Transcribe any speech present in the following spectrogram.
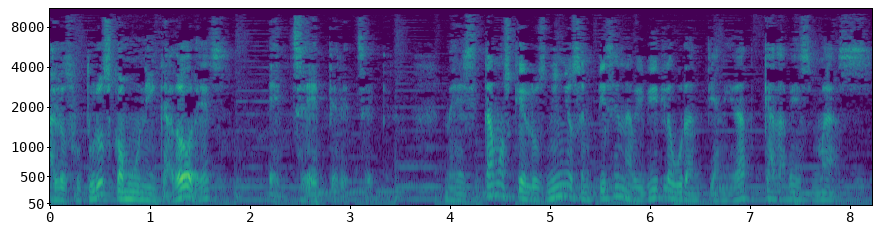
a los futuros comunicadores, etcétera, etcétera. Necesitamos que los niños empiecen a vivir la urantianidad cada vez más.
